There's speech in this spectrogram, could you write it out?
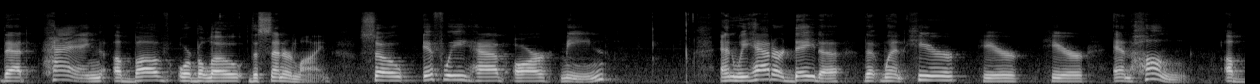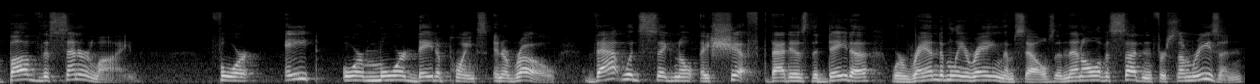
that hang above or below the center line. So if we have our mean and we had our data that went here, here, here, and hung above the center line for eight or more data points in a row, that would signal a shift. That is, the data were randomly arraying themselves, and then all of a sudden, for some reason,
